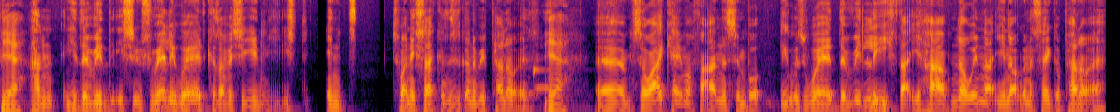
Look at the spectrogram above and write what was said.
Yeah. And you, it's, it's really weird because obviously you, in 20 seconds there's going to be penalties. Yeah. Um, so I came off at Anderson, but it was weird the relief that you have knowing that you're not going to take a penalty.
